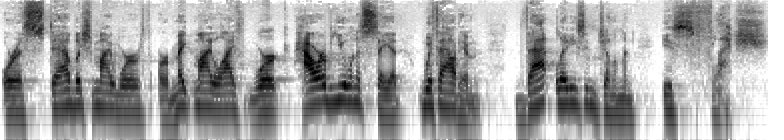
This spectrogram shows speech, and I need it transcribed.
or establish my worth, or make my life work, however you want to say it, without Him. That, ladies and gentlemen, is flesh.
